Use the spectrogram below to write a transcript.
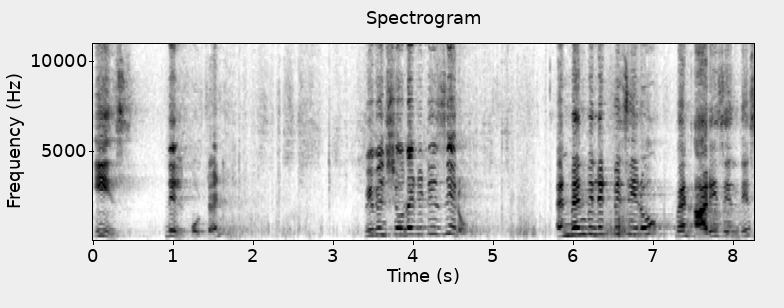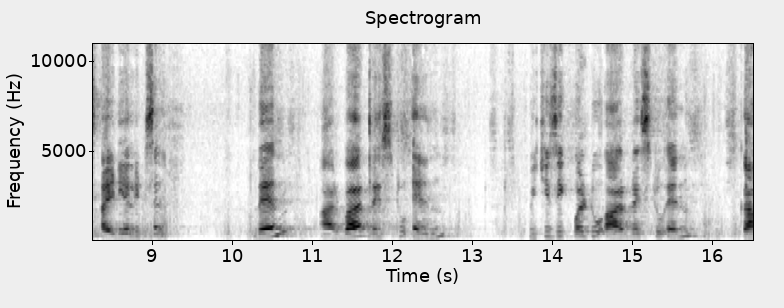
is nilpotent, we will show that it is 0. And when will it be 0? When R is in this ideal itself. Then R bar raised to n which is equal to R raised to n ka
